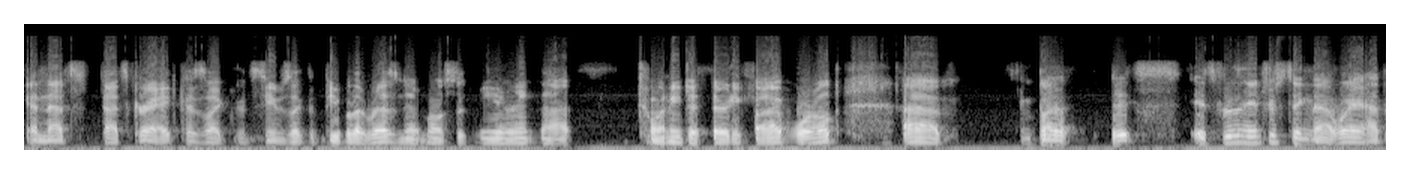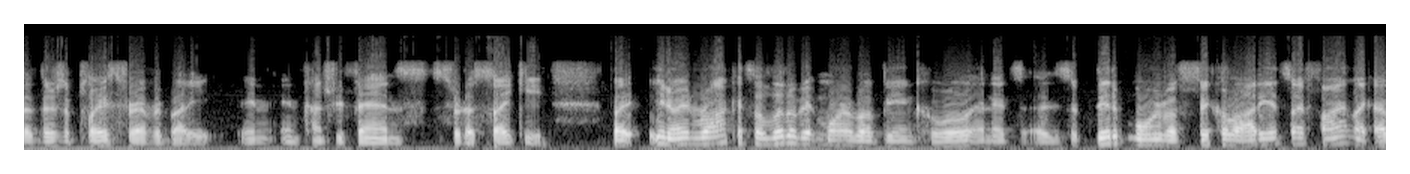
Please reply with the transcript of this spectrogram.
and that's that's great because like it seems like the people that resonate most with me are in that 20 to 35 world. Um, but it's it's really interesting that way how that there's a place for everybody in in country fans sort of psyche. But you know in rock it's a little bit more about being cool and it's it's a bit more of a fickle audience i find. Like i,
